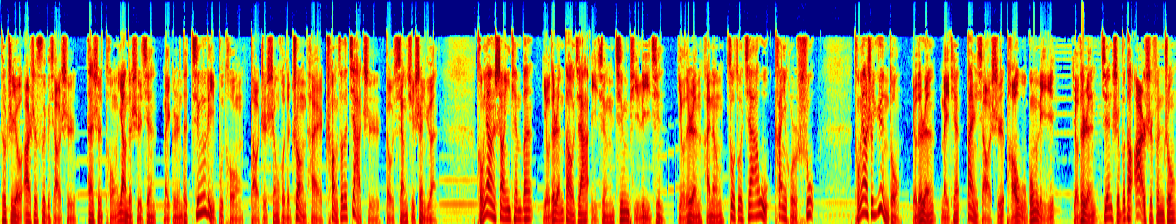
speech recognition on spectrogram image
都只有二十四个小时，但是同样的时间，每个人的精力不同，导致生活的状态、创造的价值都相去甚远。同样上一天班，有的人到家已经精疲力尽。有的人还能做做家务、看一会儿书，同样是运动，有的人每天半小时跑五公里，有的人坚持不到二十分钟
